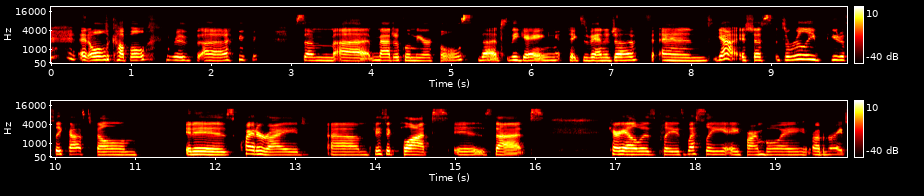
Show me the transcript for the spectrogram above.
an old couple with uh, some uh, magical miracles that the gang takes advantage of. And yeah, it's just, it's a really beautifully cast film. It is quite a ride. Um, basic plot is that Cary Elwes plays Westley, a farm boy. Robin Wright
